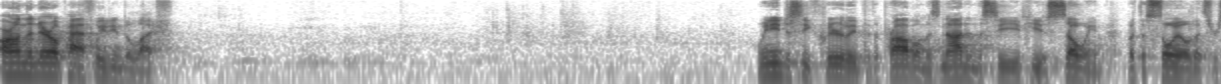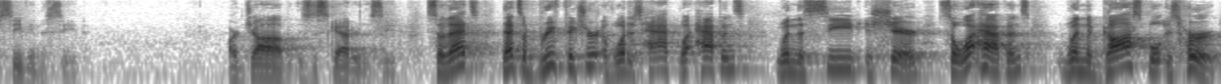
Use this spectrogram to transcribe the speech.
are on the narrow path leading to life. We need to see clearly that the problem is not in the seed he is sowing, but the soil that's receiving the seed. Our job is to scatter the seed. So that's, that's a brief picture of what, is hap- what happens when the seed is shared. So, what happens when the gospel is heard?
